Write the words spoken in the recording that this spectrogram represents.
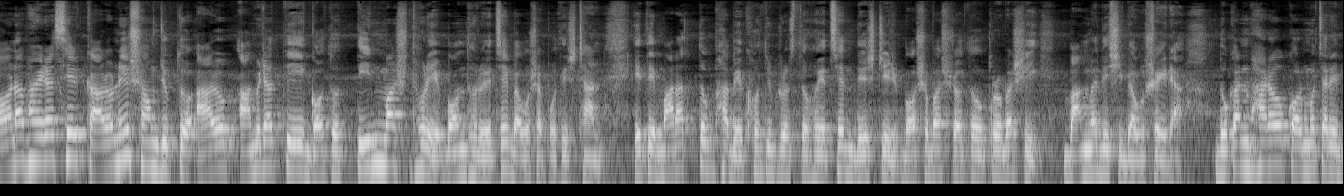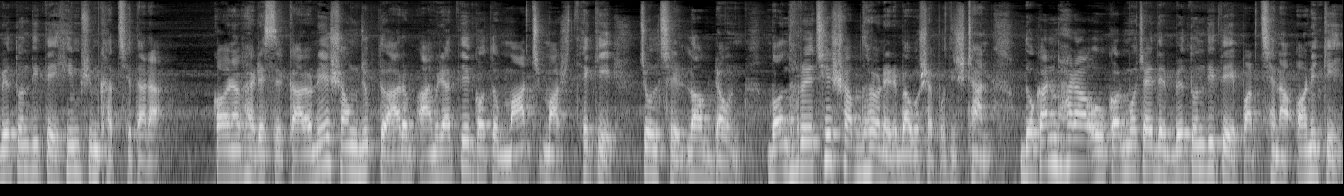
করোনা ভাইরাসের কারণে সংযুক্ত আরব আমিরাতে গত তিন মাস ধরে বন্ধ রয়েছে ব্যবসা প্রতিষ্ঠান। এতে মারাত্মকভাবে ক্ষতিগ্রস্ত হয়েছেন দেশটির বসবাসরত প্রবাসী বাংলাদেশি ব্যবসায়ীরা। দোকান ভাড়া ও কর্মচারীর বেতন দিতে হিমশিম খাচ্ছে তারা। করোনা ভাইরাসের কারণে সংযুক্ত আরব আমিরাতে গত মার্চ মাস থেকে চলছে লকডাউন। বন্ধ রয়েছে সব ধরনের ব্যবসা প্রতিষ্ঠান। দোকান ভাড়া ও কর্মচারীদের বেতন দিতে পারছে না অনেকেই।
